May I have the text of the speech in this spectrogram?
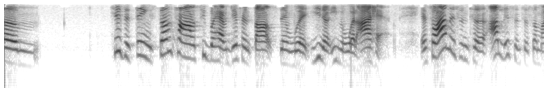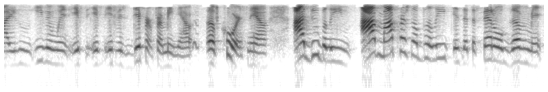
um Here's the thing: sometimes people have different thoughts than what you know, even what I have. And so I listen to I listen to somebody who even when if if if it's different from me now, of course. Now, I do believe I my personal belief is that the federal government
